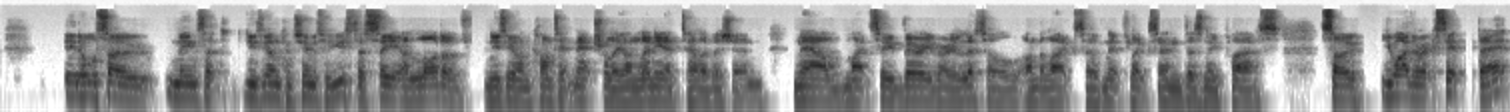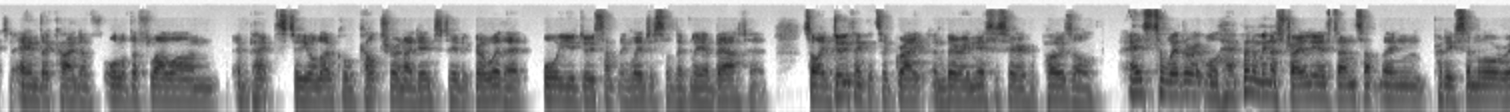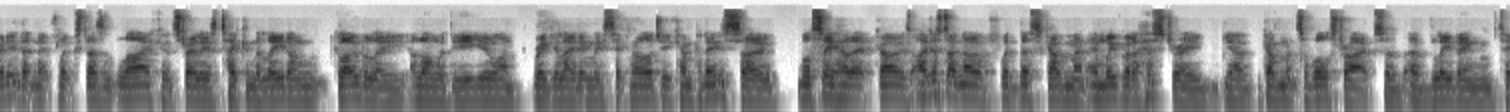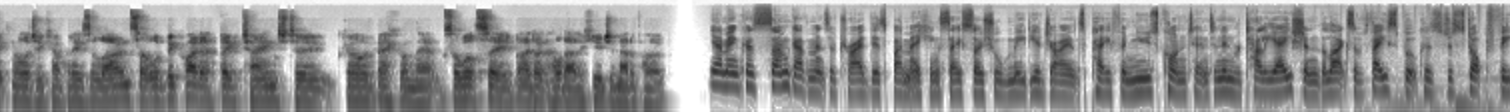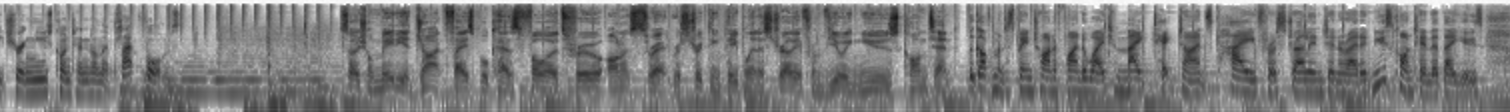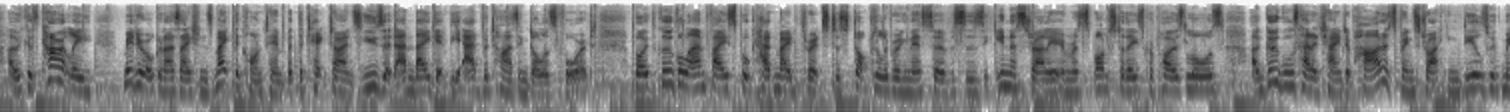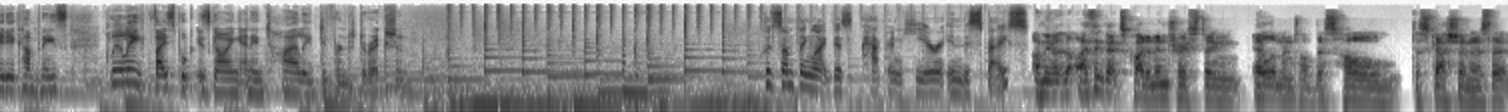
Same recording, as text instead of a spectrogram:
it also means that New Zealand consumers who used to see a lot of New Zealand content naturally on linear television now might see very, very little on the likes of Netflix and Disney Plus. So you either accept that and the kind of all of the flow on impacts to your local culture and identity that go with it, or you do something legislatively about it. So I do think it's a great and very necessary proposal. As to whether it will happen, I mean, Australia has done something pretty similar already that Netflix doesn't like. Australia has taken the lead on globally, along with the EU, on regulating these technology companies. So we'll see how that goes. I just don't know if with this government, and we've got a history, you know, governments of all stripes of, of leaving technology companies alone. So it would be quite a big change to go back on that. So we'll see, but I don't hold out a huge amount of hope. Yeah, I mean, because some governments have tried this by making, say, social media giants pay for news content, and in retaliation, the likes of Facebook has just stopped featuring news content on their platforms. Social media giant Facebook has followed through on its threat, restricting people in Australia from viewing news content. The government has been trying to find a way to make tech giants pay for Australian generated news content that they use uh, because currently media organisations make the content, but the tech giants use it and they get the advertising dollars for it. Both Google and Facebook had made threats to stop delivering their services in Australia in response to these proposed laws. Uh, Google's had a change of heart, it's been striking deals with media companies. Clearly, Facebook is going an entirely different direction. Could something like this happen here in this space? I mean, I think that's quite an interesting element of this whole discussion is that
